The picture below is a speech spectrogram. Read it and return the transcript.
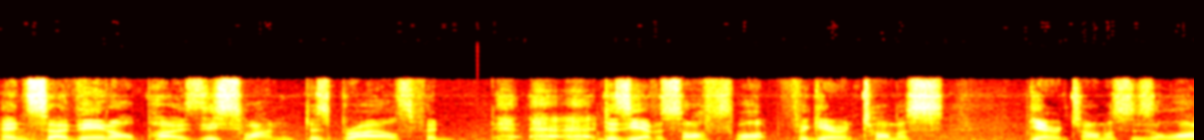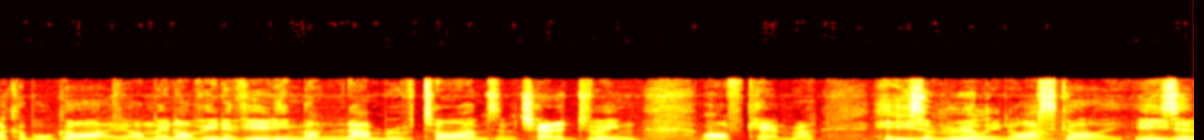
And so then I'll pose this one: Does Brailsford does he have a soft spot for Geraint Thomas? Geraint Thomas is a likable guy. I mean, I've interviewed him a number of times and chatted to him off camera. He's a really nice guy. He's a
